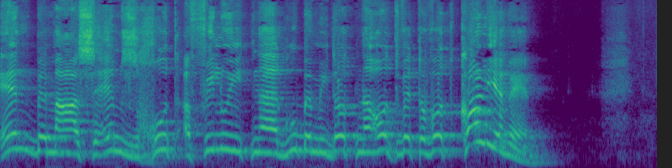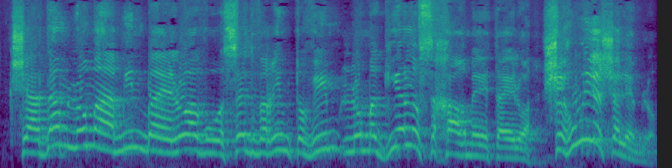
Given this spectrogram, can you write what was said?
אין במעשיהם זכות, אפילו יתנהגו במידות נאות וטובות כל ימיהם. כשאדם לא מאמין באלוה והוא עושה דברים טובים, לא מגיע לו שכר מאת האלוה, שהוא ישלם לו.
